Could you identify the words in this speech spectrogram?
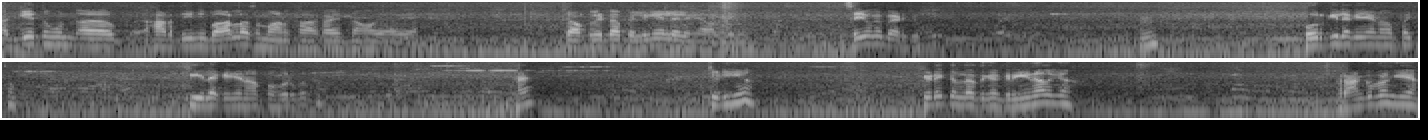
ਅੱਗੇ ਤੂੰ ਅਹ, ਹਟਦੀ ਨਹੀਂ ਬਾਹਰਲਾ ਸਮਾਨ ਖਾ ਖਾ ਇਦਾਂ ਹੋਇਆ ਗਿਆ ਚਾਕਲੇਟਾਂ ਪਹਿਲੀਆਂ ਲੈ ਲਈਆਂ ਆਪਦੇ ਸਹੀ ਹੋ ਕੇ ਬੈਠ ਜਾਓ। ਹੂੰ? ਹੋਰ ਕੀ ਲੈ ਕੇ ਜਾਣਾ ਆਪਾਂ ਇੱਥੋਂ? ਕੀ ਲੈ ਕੇ ਜਾਣਾ ਆਪਾਂ ਹੋਰ ਪਤਾ? ਹੈ? ਚਿੜੀਆਂ? ਕਿਹੜੇ ਕਲਰ ਦੀਆਂ? ਗ੍ਰੀਨ ਵਾਲੀਆਂ? ਰੰਗ ਬਰੰਗੀਆਂ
